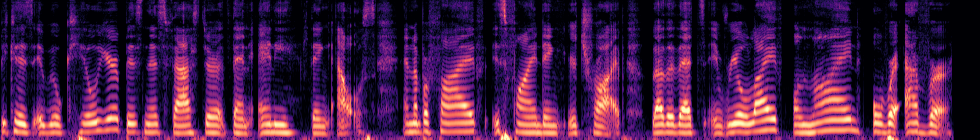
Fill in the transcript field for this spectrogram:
because it will kill your business faster than anything else. And number five is finding your tribe, whether that's in real life, online, or wherever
